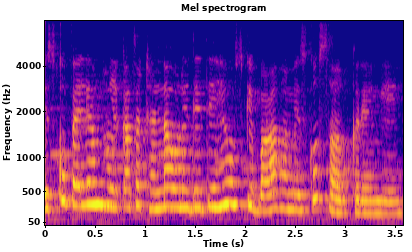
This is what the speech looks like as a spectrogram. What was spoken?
इसको पहले हम हल्का सा ठंडा होने देते हैं, उसके बाद हम इसको सर्व करेंगे।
